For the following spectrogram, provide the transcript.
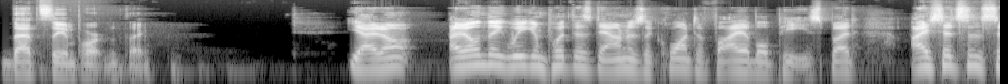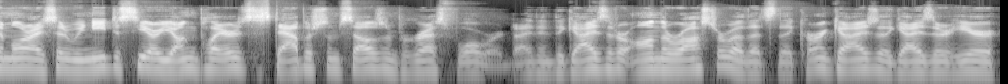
that's the important thing. Yeah, I don't I don't think we can put this down as a quantifiable piece, but I said something similar. I said we need to see our young players establish themselves and progress forward. I think the guys that are on the roster, whether that's the current guys or the guys that are here,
